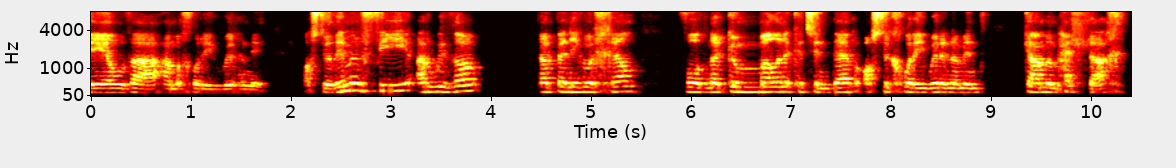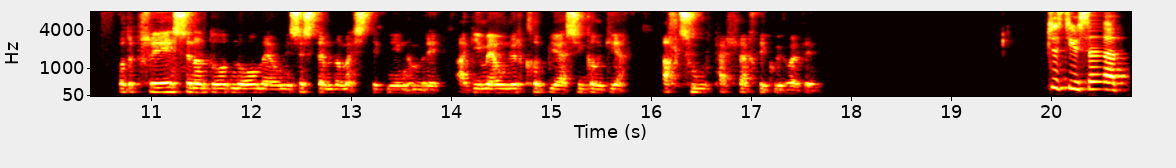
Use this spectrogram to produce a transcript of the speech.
del dda am y chwaraewyr hynny. Os dio ddim yn ffi arwyddo arbennig o uchel, fod yna gymal yn y cytundeb os yw'r chwaraewyr yna'n mynd gam ymhellach, bod y pres yna'n dod nôl mewn i'n system domestig ni yng Nghymru ac i mewn i'r clybiau sy'n golygu all tŵr pellach ddigwydd wedyn just Iwsa,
